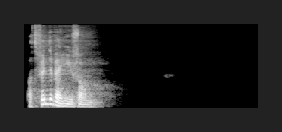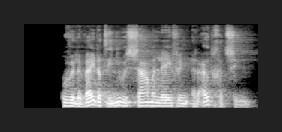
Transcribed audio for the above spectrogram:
Wat vinden wij hiervan? Hoe willen wij dat die nieuwe samenleving eruit gaat zien?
